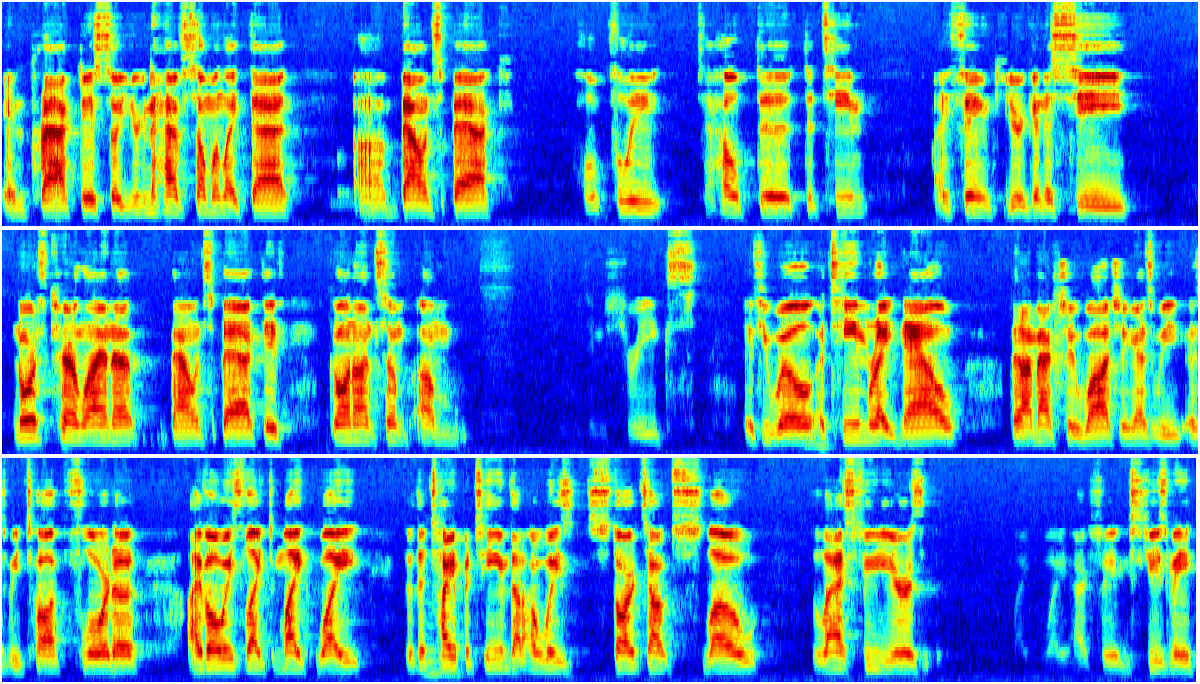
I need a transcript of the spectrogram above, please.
in practice. So you're going to have someone like that uh, bounce back, hopefully to help the the team. I think you're going to see North Carolina bounce back. They've gone on some um, if you will. A team right now that I'm actually watching as we as we talk. Florida I've always liked Mike White. They're the mm-hmm. type of team that always starts out slow. The last few years, Mike White actually, excuse me,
